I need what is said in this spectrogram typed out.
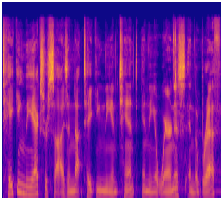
taking the exercise and not taking the intent and the awareness and the breath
